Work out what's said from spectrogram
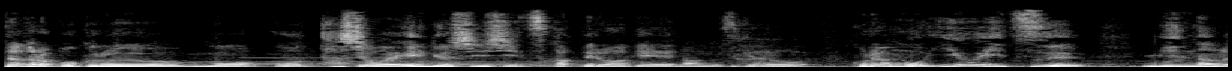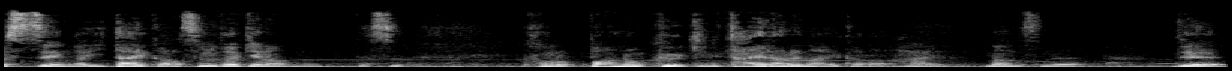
だから僕のもこう多少は遠慮しいし使ってるわけなんですけど、はい。これはもう唯一みんなの視線が痛いからそれだけなんですこの場の空気に耐えられないからはい。なんですね、で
